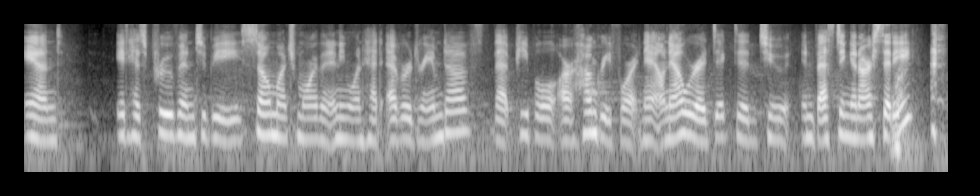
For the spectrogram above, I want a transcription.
And it has proven to be so much more than anyone had ever dreamed of that people are hungry for it now. Now we're addicted to investing in our city. Right.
